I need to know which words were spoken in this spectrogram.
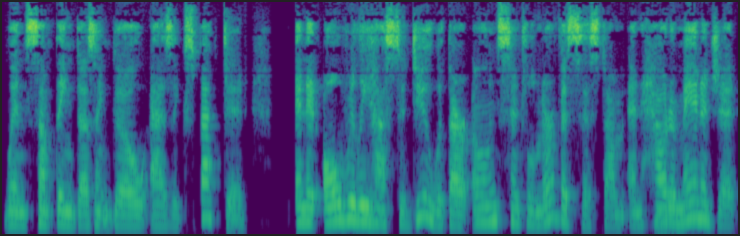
when something doesn't go as expected. And it all really has to do with our own central nervous system and how to manage it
